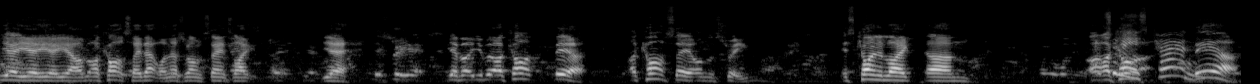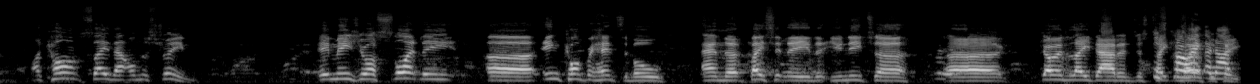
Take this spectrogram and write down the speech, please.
Yeah, yeah, yeah, yeah. I, I can't say that one. That's what I'm saying. It's like, yeah, yeah, but, but I can't beer. I can't say it on the stream. It's kind of like um, I, I can't can. beer. I can't say that on the stream. It means you are slightly uh, incomprehensible, and that basically that you need to uh, go and lay down and just He's take the correct and I-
